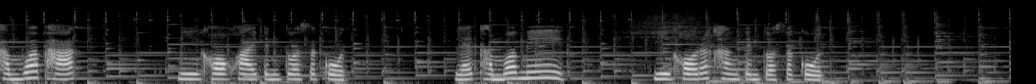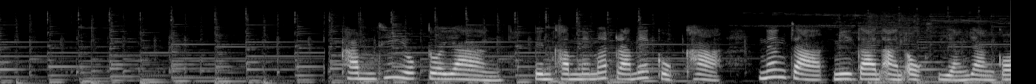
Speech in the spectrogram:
คำว่าพัก มีคอควายเป็นตัวสะกด และคำว่าเมฆ มีคอระฆังเป็นตัวสะกดคำที่ยกตัวอย่าง เป็นคำในมาตราแม่กกค่ะ เนื่องจากมีการอ่านออกเสียงอย่างกอ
